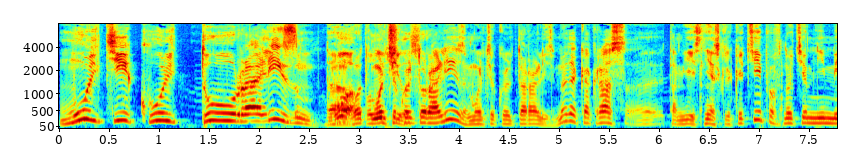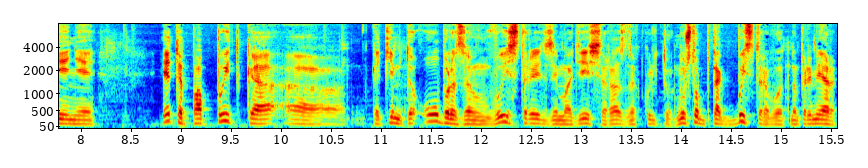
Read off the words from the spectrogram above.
Мультикультурализм. Да, Во, вот получилось. мультикультурализм, мультикультурализм, это как раз, э, там есть несколько типов, но тем не менее, это попытка э, каким-то образом выстроить взаимодействие разных культур. Ну, чтобы так быстро, вот, например,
